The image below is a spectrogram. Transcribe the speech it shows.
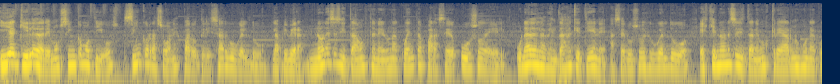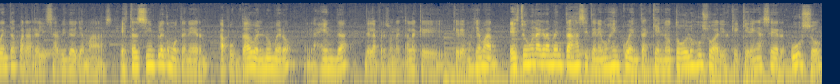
Y aquí le daremos cinco motivos, cinco razones para utilizar Google Duo. La primera, no necesitamos tener una cuenta para hacer uso de él. Una de las ventajas que tiene hacer uso de Google Duo es que no necesitaremos crearnos una cuenta para realizar videollamadas. Es tan simple como tener apuntado el número en la agenda de la persona a la que queremos llamar. Esto es una gran ventaja si tenemos en cuenta que no todos los usuarios que quieren hacer uso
